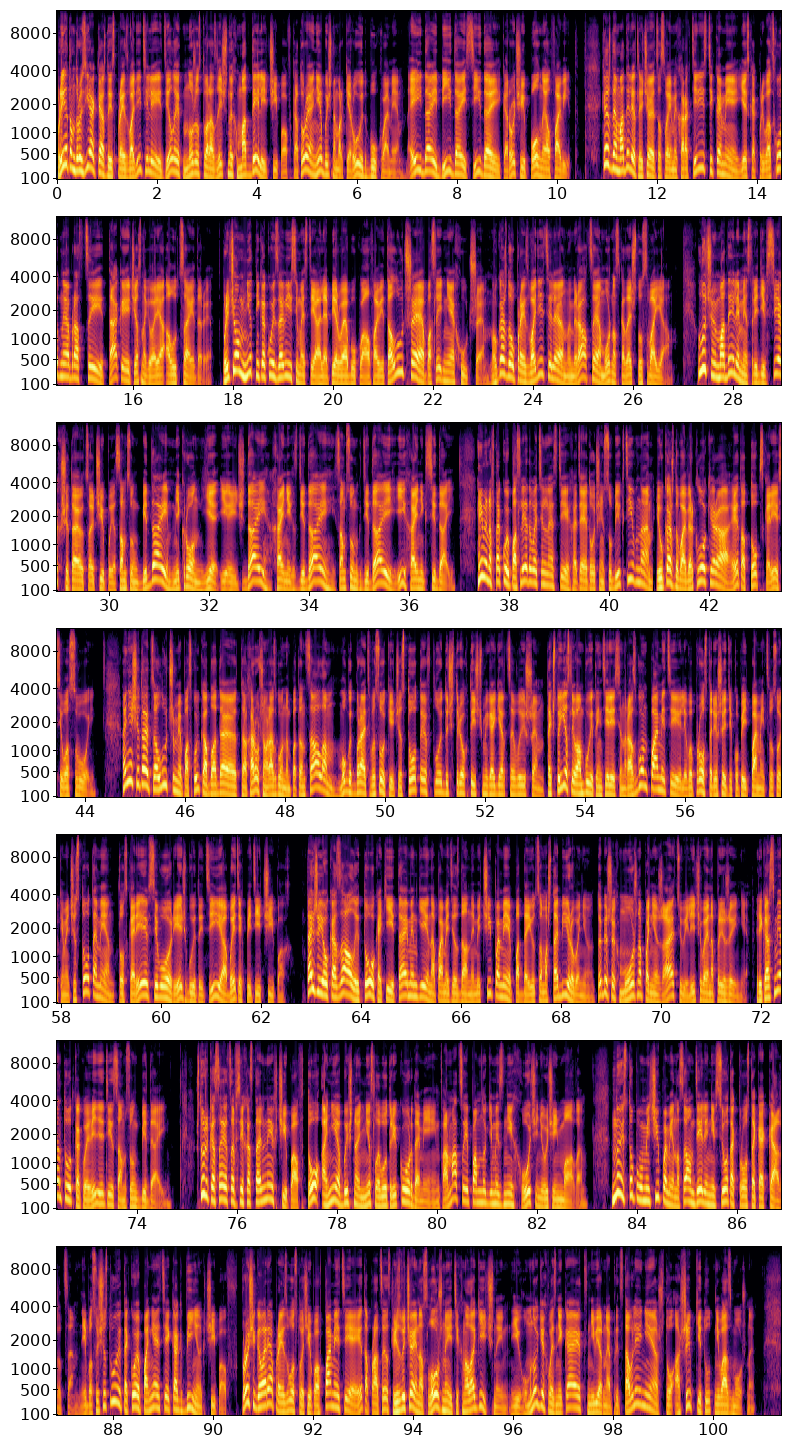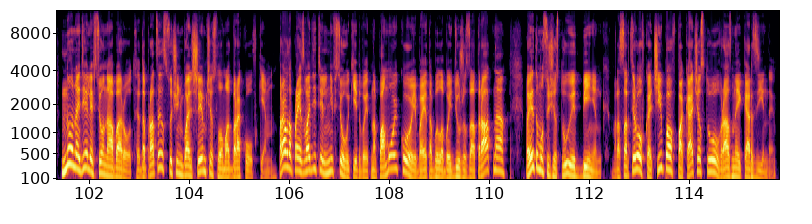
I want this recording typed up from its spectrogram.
При этом, друзья, каждый из производителей делает множество различных моделей чипов, которые они обычно маркируют буквами. A-дай, B-дай, C-дай, короче, полный алфавит. Каждая модель отличается своими характеристиками, есть как превосходные образцы, так и, честно говоря, аутсайдеры. Причем нет никакой зависимости, а первая буква алфавита лучшая, а последняя худшая. У каждого производителя нумерация, можно сказать, что своя. Лучшими моделями среди всех считаются чипы Samsung B-Die, Micron E и H-Die, Hynix D-Die, Samsung D-Die и Hynix C-Die. Именно в такой последовательности, хотя это очень субъективно, и у каждого оверклокера этот топ скорее всего свой. Они считаются лучшими, поскольку обладают хорошим разгонным потенциалом, могут брать высокие частоты, вплоть до 4000 МГц и выше. Так что если вам будет интересен разгон памяти, или вы просто решите купить память с высокими частотами, то скорее всего речь будет идти об этих пяти чипах. Также я указал и то, какие тайминги на памяти с данными чипами поддаются масштабированию, то бишь их можно понижать, увеличивая напряжение. Рекордсмен тут, как вы видите, Samsung BDI. Что же касается всех остальных чипов, то они обычно не славут рекордами, информации по многим из них очень и очень мало. Но и с топовыми чипами на самом деле не все так просто, как кажется, ибо существует такое понятие, как биннинг чипов. Проще говоря, производство чипов памяти — это процесс чрезвычайно сложный и технологичный, и у многих возникает неверное представление, что ошибки тут невозможны. Но на деле все наоборот, это процесс с очень большим числом отбраковки. Правда, производитель не все выкидывает на помойку, ибо это было бы дюже затратно, поэтому существует биннинг, рассортировка чипов по качеству в разные корзины.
